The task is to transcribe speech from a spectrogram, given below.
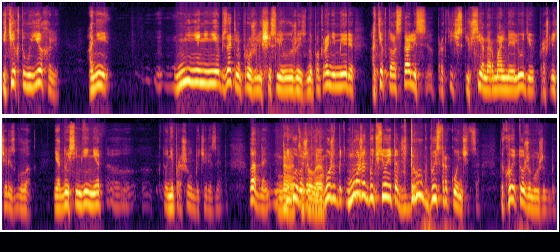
И те, кто уехали, они не, не, не обязательно прожили счастливую жизнь, но, по крайней мере, а те, кто остались, практически все нормальные люди прошли через ГУЛАГ. Ни одной семьи нет, э, кто не прошел бы через это. Ладно, да, не будем об этом говорить. Может быть, может быть, все это вдруг быстро кончится. Такое тоже может быть.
